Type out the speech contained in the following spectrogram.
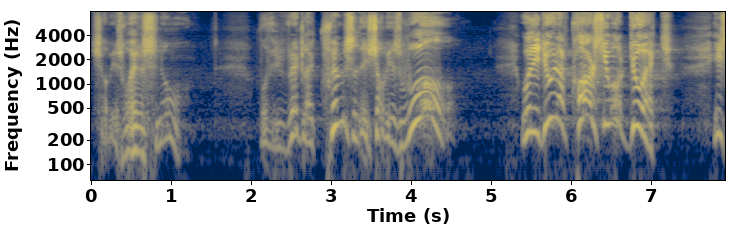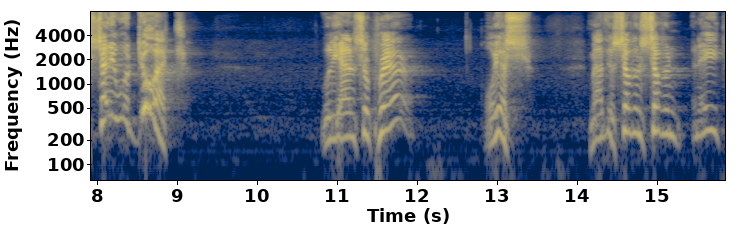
shall be as white as snow. Though they be red like crimson, they shall be as wool. Will he do it? Of course he will do it. He said he would do it. Will he answer prayer? Oh, yes. Matthew 7, 7 and 8.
